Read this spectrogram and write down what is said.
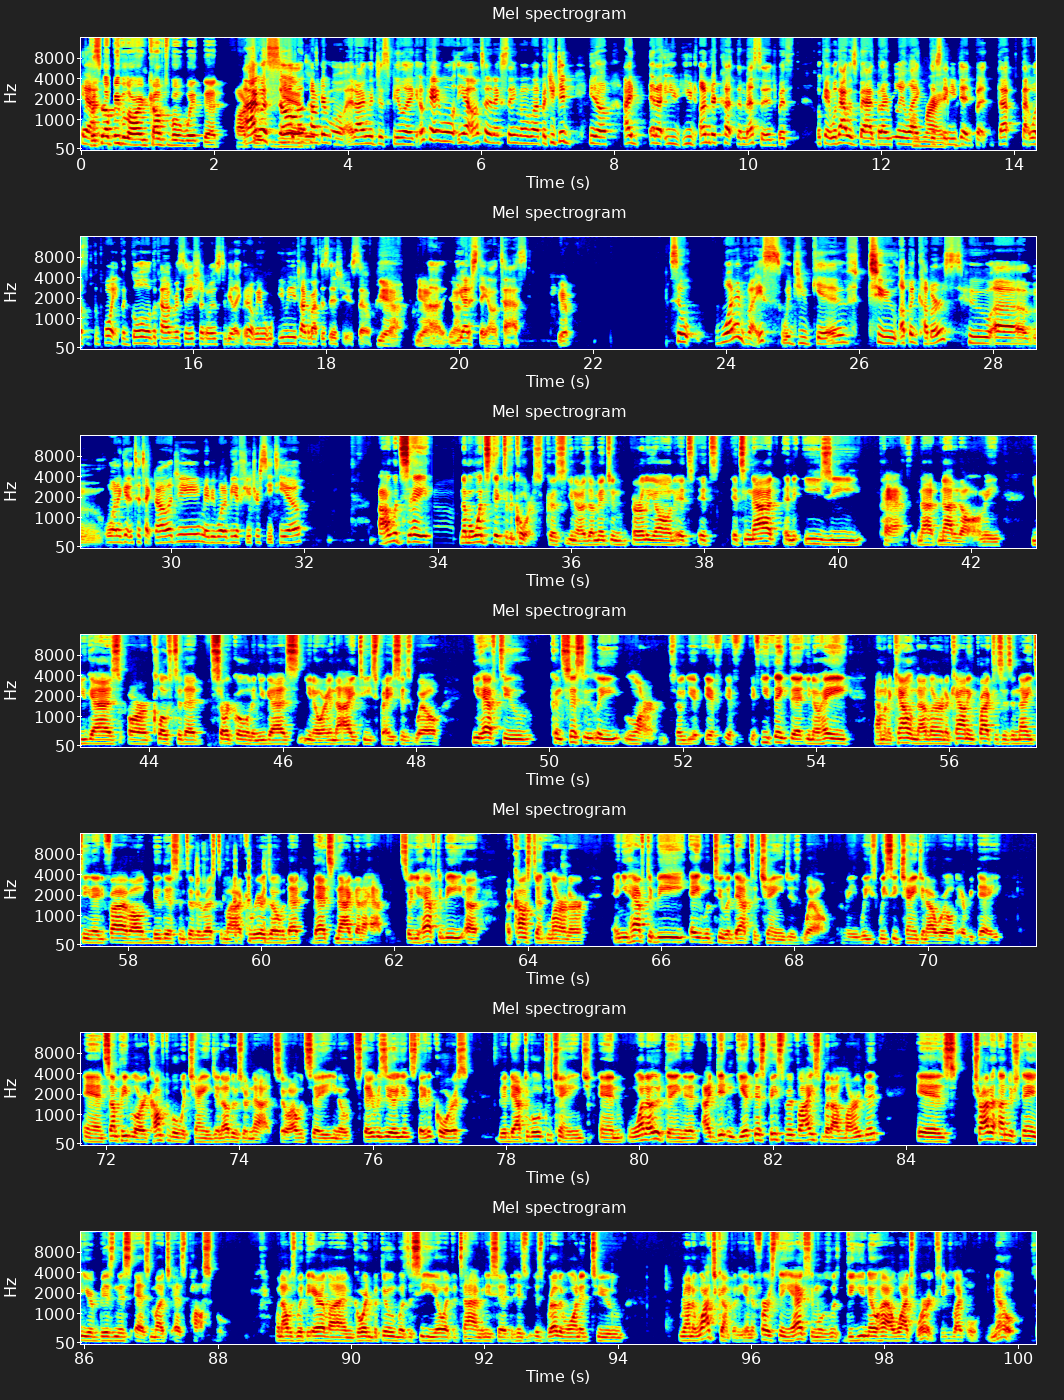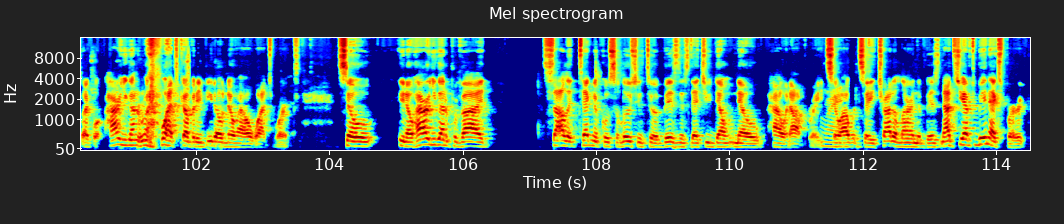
yeah. But some people are uncomfortable with that. I was so yeah. uncomfortable, and I would just be like, "Okay, well, yeah, on to the next thing." Blah blah. blah. But you did, you know, I and I, you you'd undercut the message with, "Okay, well, that was bad, but I really like right. this thing you did." But that that wasn't the point. The goal of the conversation was to be like, "No, we we need to talk about this issue." So yeah, yeah, uh, yeah. you got to stay on task. Yep. So, what advice would you give to up and comers who um, want to get into technology, maybe want to be a future CTO? I would say number one, stick to the course because you know, as I mentioned early on, it's it's it's not an easy path, not not at all. I mean, you guys are close to that circle, and you guys, you know, are in the IT space as well. You have to consistently learn. So you, if if if you think that you know, hey, I'm an accountant, I learned accounting practices in 1985, I'll do this until the rest of my career is over. That that's not going to happen. So you have to be a, a constant learner, and you have to be able to adapt to change as well. I mean, we we see change in our world every day. And some people are comfortable with change and others are not. So I would say, you know, stay resilient, stay the course, be adaptable to change. And one other thing that I didn't get this piece of advice, but I learned it is try to understand your business as much as possible. When I was with the airline, Gordon Bethune was the CEO at the time, and he said that his his brother wanted to run a watch company. And the first thing he asked him was, was Do you know how a watch works? He was like, Well, no. It's like, Well, how are you going to run a watch company if you don't know how a watch works? So, you know, how are you going to provide solid technical solutions to a business that you don't know how it operates? Right. So I would say try to learn the business. Not that you have to be an expert,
